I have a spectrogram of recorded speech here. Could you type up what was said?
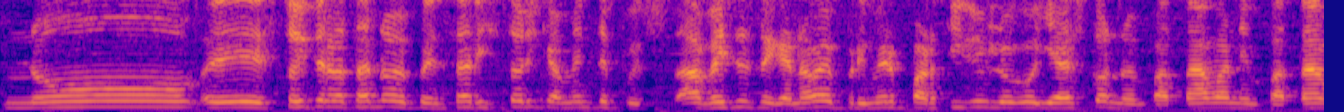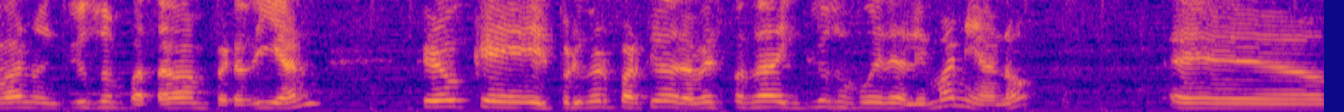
No estoy tratando de pensar históricamente, pues a veces se ganaba el primer partido y luego ya es cuando empataban, empataban o incluso empataban, perdían creo que el primer partido de la vez pasada incluso fue de Alemania, ¿no? Eh,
